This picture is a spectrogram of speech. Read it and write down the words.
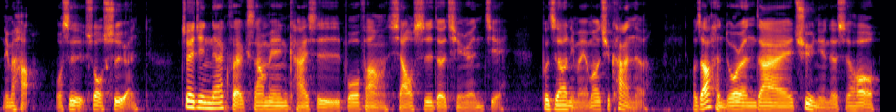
你们好，我是说事人。最近 Netflix 上面开始播放《消失的情人节》，不知道你们有没有去看呢？我知道很多人在去年的时候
